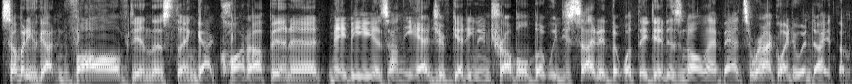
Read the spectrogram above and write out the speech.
somebody who got involved in this thing, got caught up in it, maybe is on the edge of getting in trouble, but we decided that what they did isn't all that bad, so we're not going to indict them.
